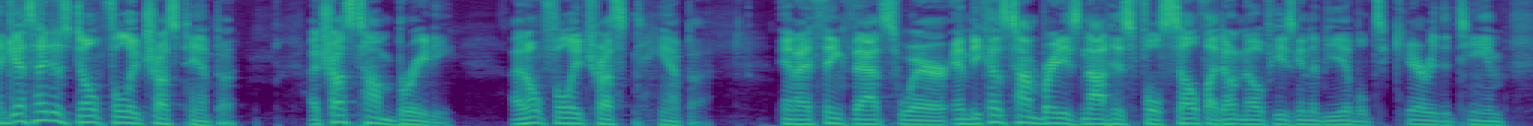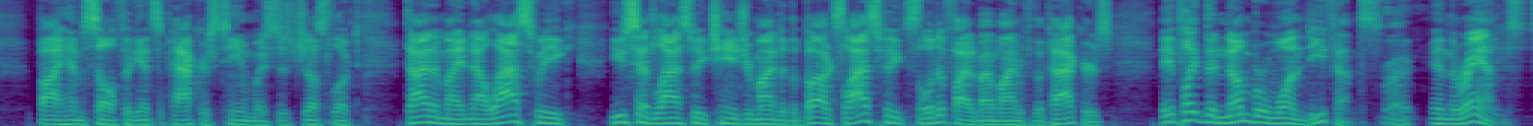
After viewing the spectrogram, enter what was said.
I guess I just don't fully trust Tampa. I trust Tom Brady. I don't fully trust Tampa. And I think that's where, and because Tom Brady's not his full self, I don't know if he's going to be able to carry the team by himself against the Packers team, which has just looked dynamite. Now, last week, you said last week change your mind to the Bucks. Last week solidified my mind for the Packers. They played the number one defense Right. in the Rams,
